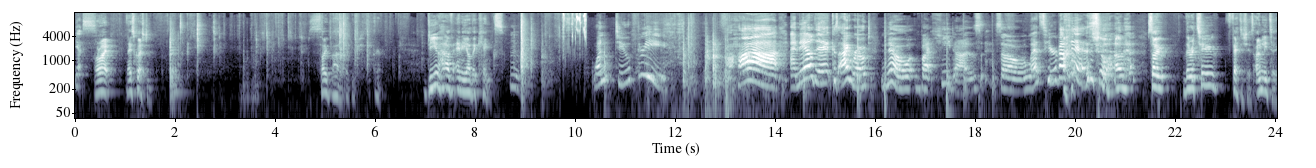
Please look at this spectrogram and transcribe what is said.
yes. all right. Next question. So bad. at this. Okay. Do you have any other kinks? One, two, three. Aha! I nailed it because I wrote no, but he does. So let's hear about his. Sure. Um, so there are two fetishes, only two:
